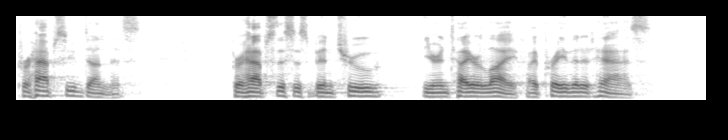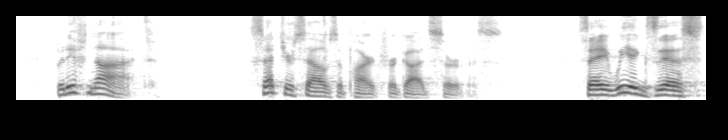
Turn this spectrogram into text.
Perhaps you've done this. Perhaps this has been true your entire life. I pray that it has. But if not, set yourselves apart for God's service. Say, We exist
